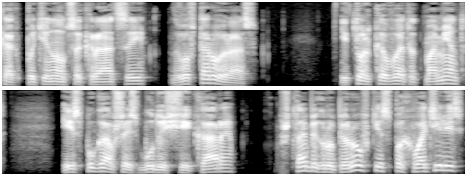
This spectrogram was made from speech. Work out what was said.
как потянуться к рации во второй раз. И только в этот момент, испугавшись будущей кары, В штабе группировки спохватились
